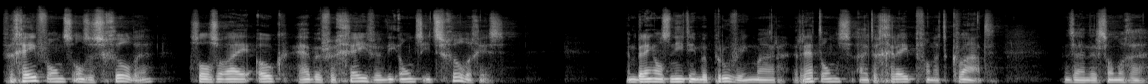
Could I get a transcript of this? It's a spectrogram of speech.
Vergeef ons onze schulden, zoals wij ook hebben vergeven wie ons iets schuldig is. En breng ons niet in beproeving, maar red ons uit de greep van het kwaad. Er zijn er sommige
